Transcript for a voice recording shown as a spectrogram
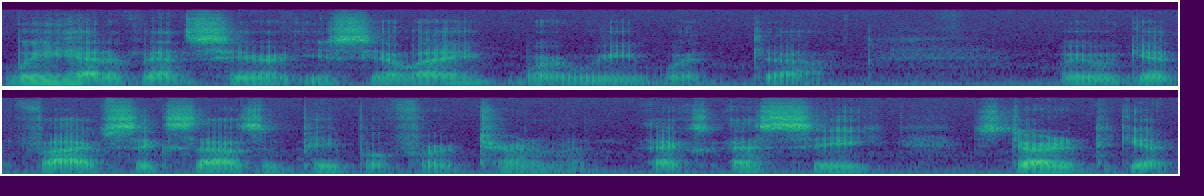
we had events here at UCLA where we would uh, we would get five, six thousand people for a tournament. SC started to get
